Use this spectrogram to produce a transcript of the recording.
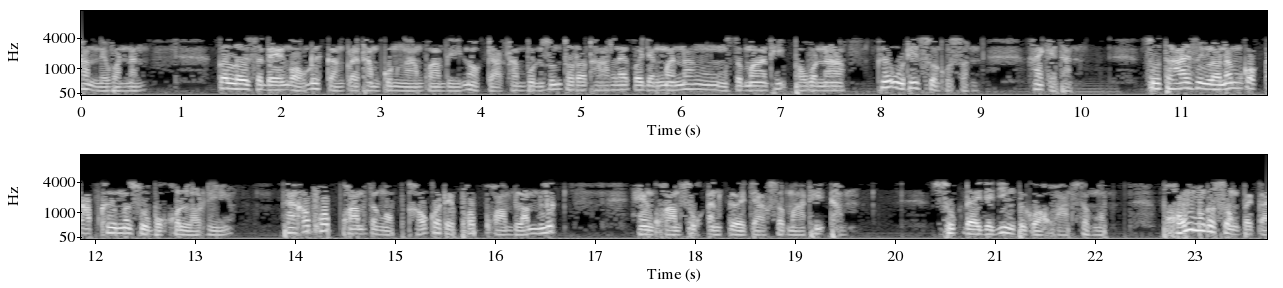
ท่านในวันนั้น ก็เลยแสดงออกด้วยการกระทำคุณงามความดีนอกจากทำบุญสุนทรทานแล้วก็ยังมานั่งสมาธิภาวนา เพื่ออุทิศส่วนกุศลให้แก่ท่าน สุดท้ายสิ่งเหล่านั้นก็กลับคืนมาสู่บุคคลเหล่านี้ ถ้าเขาพบความสงบเขาก็ได้พบความล้ำลึก แห่งความสุขอันเกิดจากสมาธิธรรม สุขใดจะยิ่งไปกว่าความสงบ ผลมันก็ส่งไปไกล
